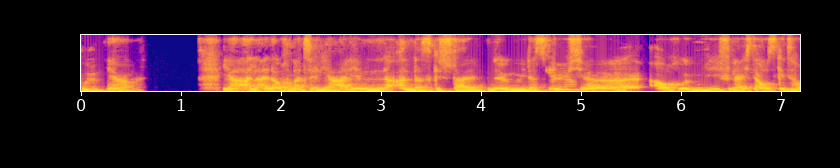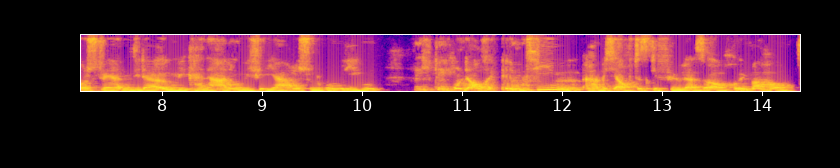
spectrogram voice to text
Cool. Ja. Ja, allein auch Materialien anders gestalten irgendwie, dass genau. Bücher auch irgendwie vielleicht ausgetauscht werden, die da irgendwie keine Ahnung, wie viele Jahre schon rumliegen. Richtig. Und auch im Team habe ich auch das Gefühl, also auch überhaupt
